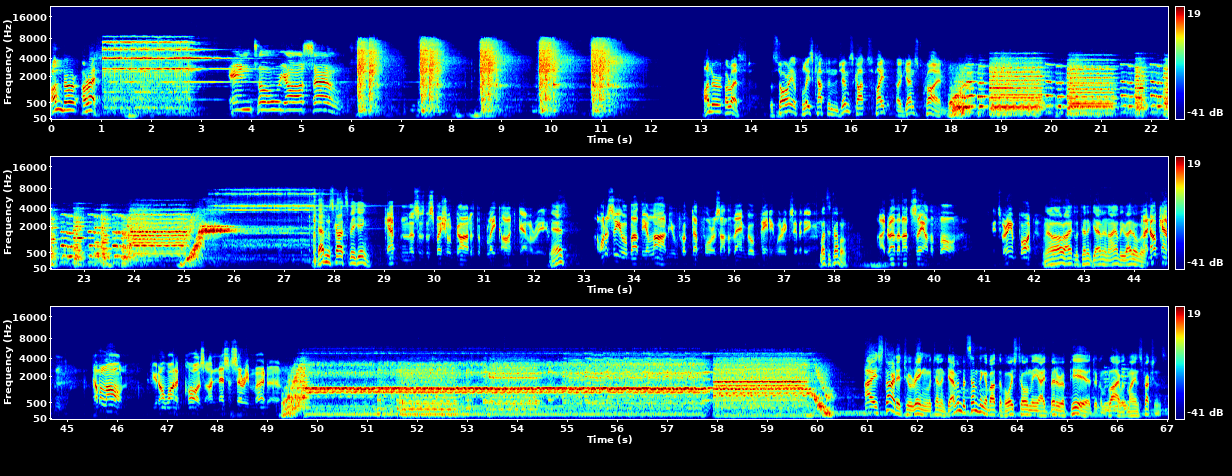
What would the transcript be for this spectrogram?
Under Arrest! Into your cells! Under Arrest, the story of Police Captain Jim Scott's fight against crime. Captain Scott speaking. Captain, this is the special guard at the Blake Art Gallery. Yes? I want to see you about the alarm you've hooked up for us on the Van Gogh painting we're exhibiting. What's the trouble? I'd rather not say on the phone. It's very important. Well, all right. Lieutenant Gavin and I will be right over. I know, Captain. Come alone. If you don't want to cause unnecessary murder. I started to ring Lieutenant Gavin, but something about the voice told me I'd better appear to comply with my instructions.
